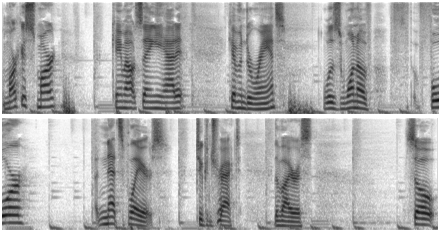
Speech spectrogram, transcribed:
Marcus Smart came out saying he had it. Kevin Durant was one of f- four Nets players to contract the virus. So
